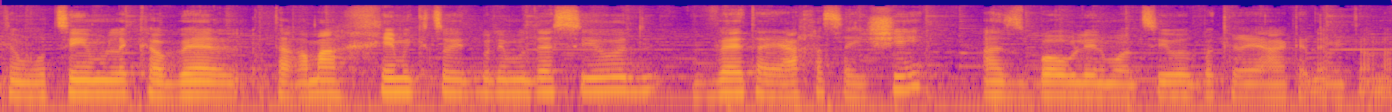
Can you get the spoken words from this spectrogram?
אתם רוצים לקבל את הרמה הכי מקצועית בלימודי סיעוד ואת היחס האישי, אז בואו ללמוד סיעוד בקריאה האקדמית עונה.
